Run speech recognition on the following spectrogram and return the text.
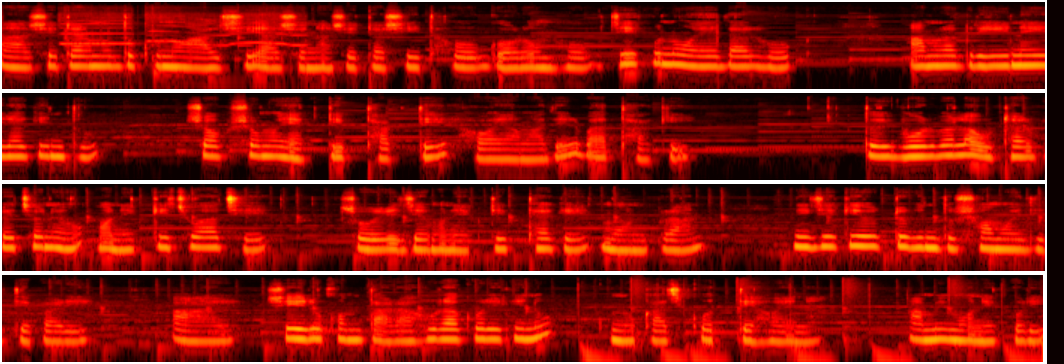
আর সেটার মধ্যে কোনো আলসি আসে না। সেটা শীত হোক, গরম হোক, যে কোনো ওয়েদার হোক, আমরা গৃহিণীরা কিন্তু সব সময় অ্যাক্টিভ থাকতে হয় আমাদের বা থাকি। তো এই ভোরবেলা ওঠার পেছনেও অনেক কিছু আছে। শরীর যেমন অ্যাক্টিভ থাকে মন, প্রাণ, নিজেকেও একটু কিন্তু সময় দিতে পারি। আর সেই রকম তাড়াহুড়া করে কিন্তু কোনো কাজ করতে হয় না। আমি মনে করি,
